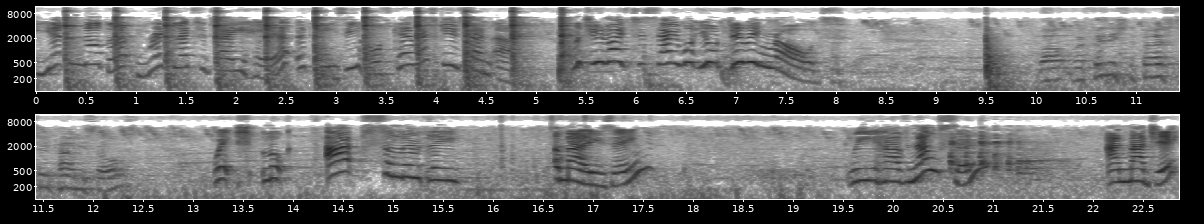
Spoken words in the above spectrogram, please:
yet another red letter day here at Easy Horse Care Rescue Centre. Would you like to say what you're doing, Rod? Well, we've finished the first two pony stalls. Which look absolutely amazing. We have Nelson and Magic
